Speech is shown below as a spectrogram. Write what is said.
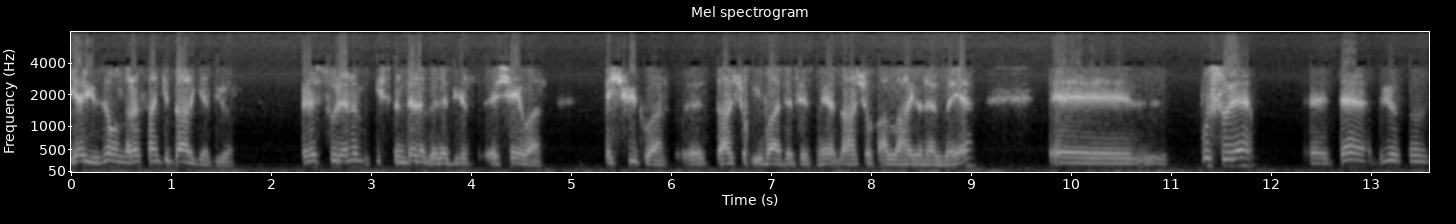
yeryüzü onlara sanki dar geliyor. Böyle surenin isminde de böyle bir e, şey var. Teşvik var. E, Daha çok ibadet etmeye, daha çok Allah'a yönelmeye. E, bu sure de biliyorsunuz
